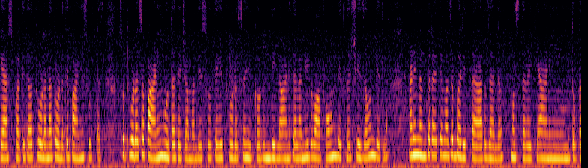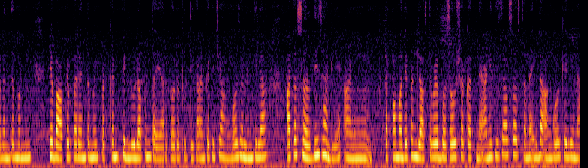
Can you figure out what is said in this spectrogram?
गॅसवरती तेव्हा थोडं ना थोडं ते पाणी सुटतंच. सो थोडंसं पाणी होतं त्याच्यामध्ये. सो ते थोडंसं हे करून दिलं आणि त्याला नीट वाफवून घेतलं शिजवून घेतलं. आणि नंतर आहे ते माझं भरीत तयार झालं मस्तपैकी. आणि मग तोपर्यंत मग मी हे वाफेपर्यंत मी पटकन पिल्लूला पण तयार करत होती. कारण का तिची आंघोळ झाली आणि तिला आता सर्दी झाली आहे आणि टपामध्ये पण जास्त वेळ बसवू शकत नाही. आणि तिचं असं असतं ना एकदा आंघोळ केली ना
